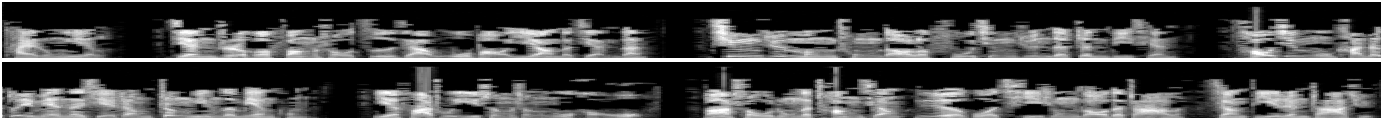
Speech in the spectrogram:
太容易了，简直和防守自家物堡一样的简单。清军猛冲到了福清军的阵地前，曹新木看着对面那些张狰狞的面孔，也发出一声声怒吼，把手中的长枪越过齐胸高的栅栏向敌人扎去。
